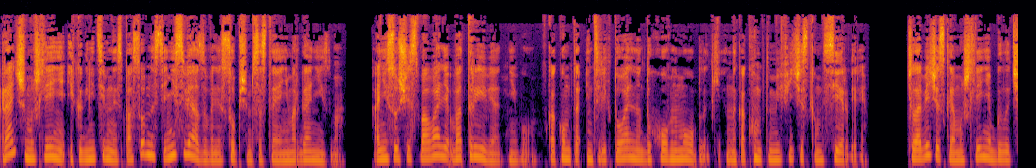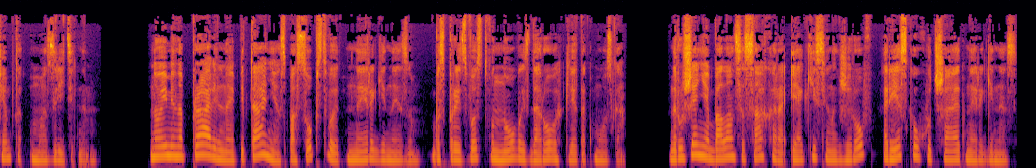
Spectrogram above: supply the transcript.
Раньше мышление и когнитивные способности не связывали с общим состоянием организма. Они существовали в отрыве от него, в каком-то интеллектуально-духовном облаке, на каком-то мифическом сервере. Человеческое мышление было чем-то умозрительным. Но именно правильное питание способствует нейрогенезу, воспроизводству новых здоровых клеток мозга. Нарушение баланса сахара и окисленных жиров резко ухудшает нейрогенез.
